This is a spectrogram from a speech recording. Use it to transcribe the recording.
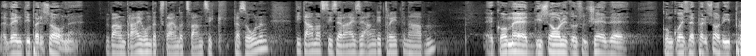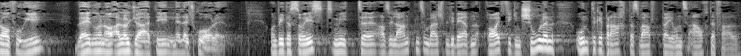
Wir waren 300, 320 Personen, die damals diese Reise angetreten haben. E come di solito succede con queste persone, i profughi vengono alloggiati nelle scuole. Und wie das so ist mit äh, Asylanten zum Beispiel, die werden häufig in Schulen untergebracht. Das war bei uns auch der Fall.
